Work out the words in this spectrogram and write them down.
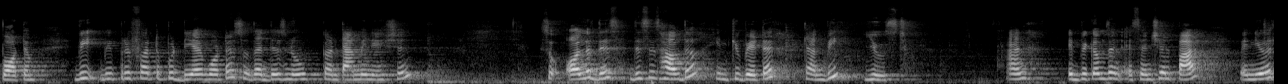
bottom we, we prefer to put DI water so that there is no contamination. So, all of this, this is how the incubator can be used and it becomes an essential part when you are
